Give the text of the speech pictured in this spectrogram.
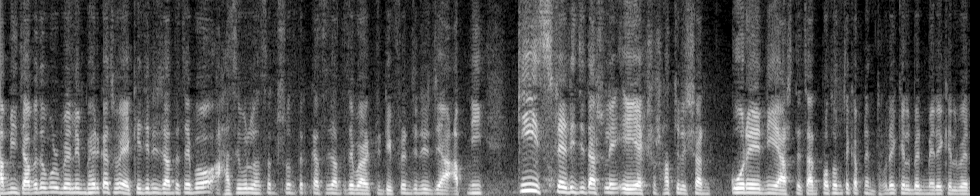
আমি জাভেদ ওমর বেলিম ভাইয়ের কাছেও একই জিনিস জানতে চাইব হাসিবুল হাসান সন্তের কাছে জানতে চাইব একটি ডিফারেন্ট জিনিস যে আপনি কি স্ট্র্যাটেজিতে আসলে এই একশো সাতচল্লিশ রান করে নিয়ে আসতে চান? প্রথম থেকে আপনি ধরে খেলবেন মেরে খেলবেন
